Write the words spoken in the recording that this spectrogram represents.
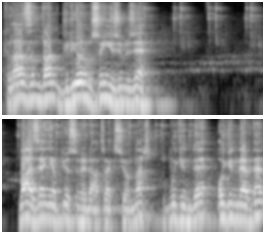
Klan zindan gülüyor musun yüzümüze? Bazen yapıyorsun öyle atraksiyonlar. Bugün de o günlerden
